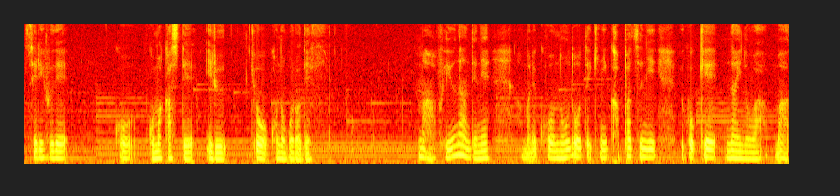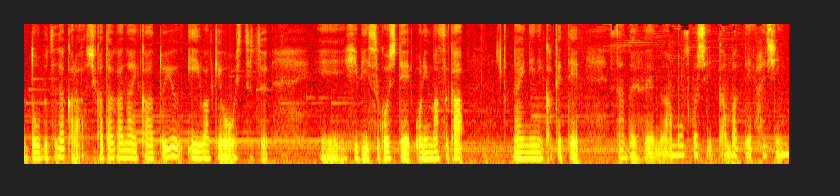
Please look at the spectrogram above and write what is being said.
セリフでこうごまかしている今日この頃です。まあ冬なんでねあまりこう能動的に活発に動けないのはまあ動物だから仕方がないかという言い訳をしつつ、えー、日々過ごしておりますが来年にかけてスタンド FM はもう少し頑張って配信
